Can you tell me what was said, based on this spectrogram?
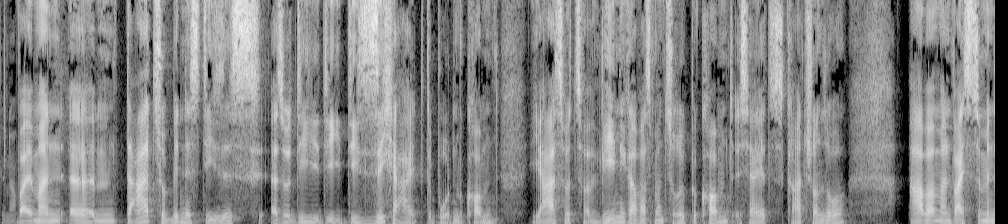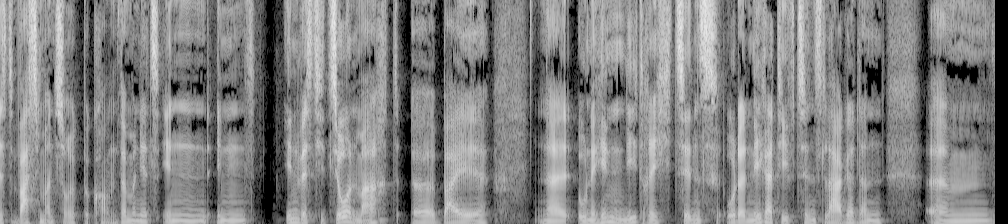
Genau. Weil man ähm, da zumindest dieses, also die, die, die Sicherheit geboten bekommt. Ja, es wird zwar weniger, was man zurückbekommt, ist ja jetzt gerade schon so, aber man weiß zumindest, was man zurückbekommt. Wenn man jetzt in, in Investitionen macht äh, bei einer ohnehin Niedrigzins- oder Negativzinslage, dann ähm,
